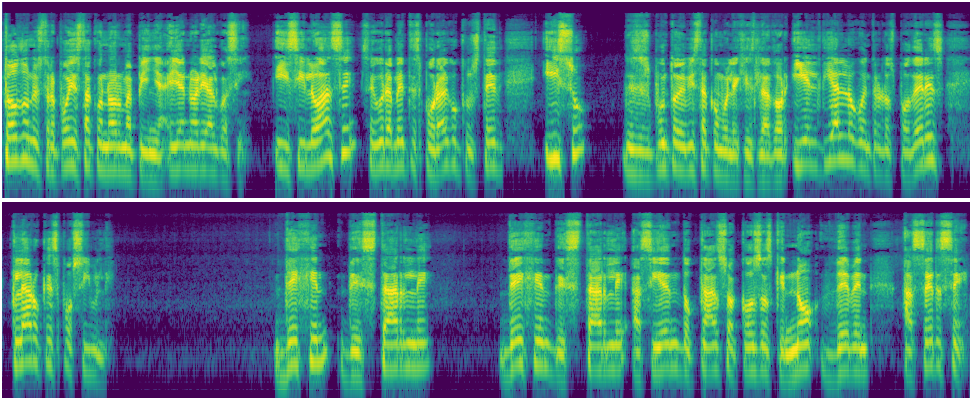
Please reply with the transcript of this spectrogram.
Todo nuestro apoyo está con Norma Piña. Ella no haría algo así. Y si lo hace, seguramente es por algo que usted hizo desde su punto de vista como legislador. Y el diálogo entre los poderes, claro que es posible. Dejen de estarle, dejen de estarle haciendo caso a cosas que no deben hacerse.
